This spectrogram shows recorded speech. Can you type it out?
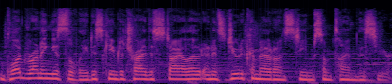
Blood Running is the latest game to try this style out, and it's due to come out on Steam sometime this year.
